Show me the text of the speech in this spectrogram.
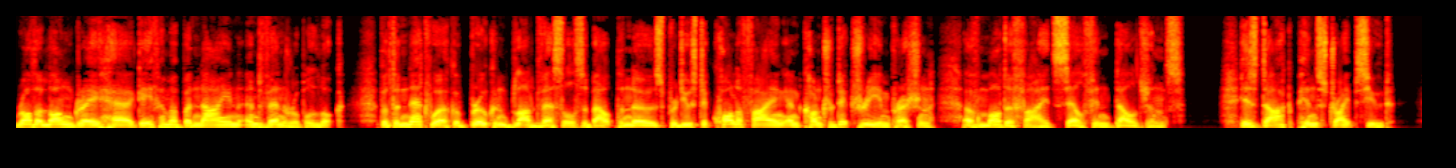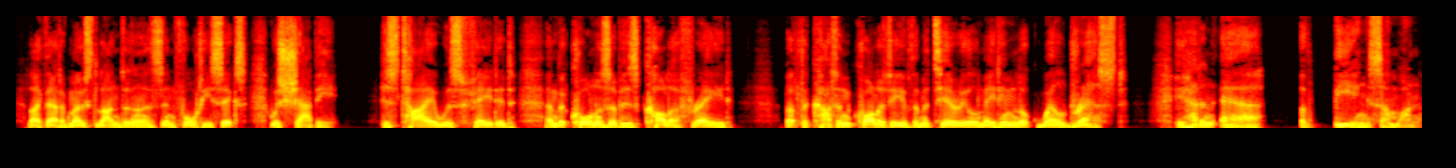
rather long grey hair gave him a benign and venerable look, but the network of broken blood vessels about the nose produced a qualifying and contradictory impression of modified self indulgence. His dark pinstripe suit, like that of most Londoners in 46, was shabby. His tie was faded, and the corners of his collar frayed, but the cut and quality of the material made him look well dressed. He had an air of being someone.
